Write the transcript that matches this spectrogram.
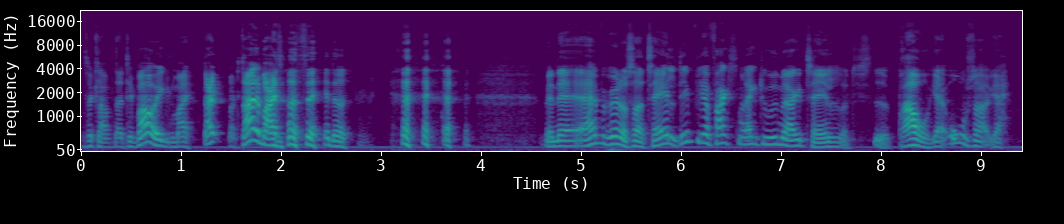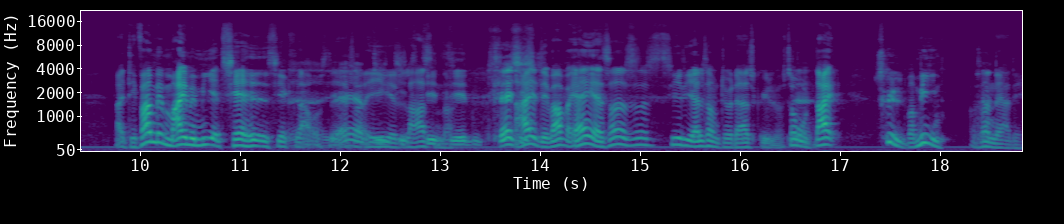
Og så Claus, nej, det var jo ikke mig. Nej, var det dig, der mig, der sagde noget? Men øh, han begynder så at tale. Det bliver faktisk en rigtig udmærket tale. Og de sidder, bravo, ja, Olsen, ja. Nej, det var med mig med min særhed, siger Claus. Ja, altså, ja, ikke det, det, Larsen. det, det, er den klassiske. Nej, det var, ja, ja, så, så siger de alle sammen, det var deres skyld. Så, ja. nej, skyld var min. Og sådan er det.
